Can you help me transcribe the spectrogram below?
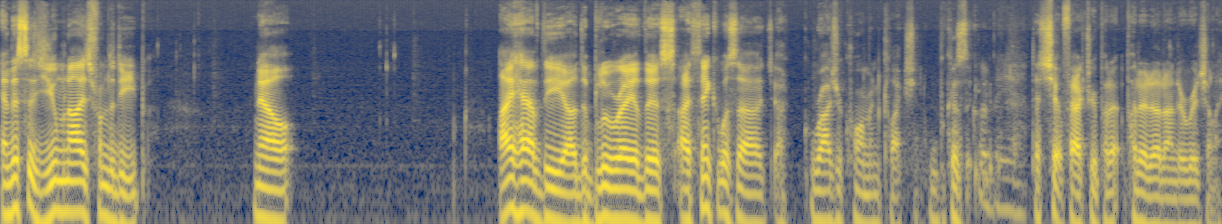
and this is Humanoids from the Deep. Now I have the uh, the Blu-ray of this. I think it was a, a Roger Corman collection because be, yeah. that Shout Factory put it, put it out under originally.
